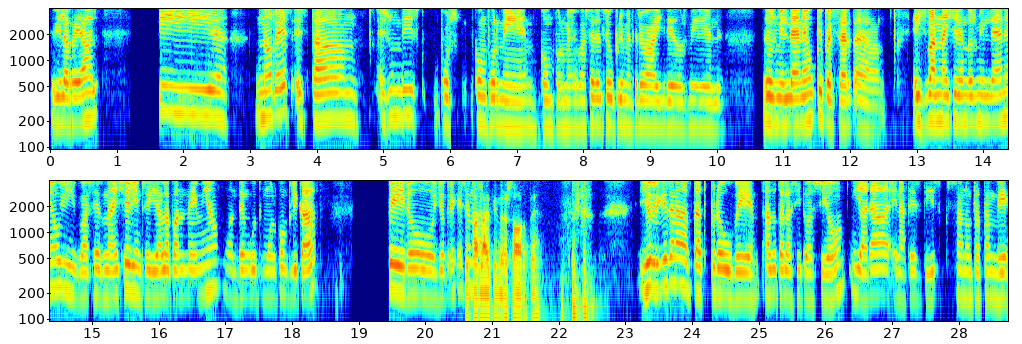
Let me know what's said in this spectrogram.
de Villarreal, i no res, està, és un disc pues, conforme, conforme va ser el seu primer treball de 2000, de 2019, que per cert, eh, ells van néixer en 2019 i va ser néixer i en seguida la pandèmia ho han tingut molt complicat, però jo crec que s'han... Parlar de tindre sort, eh? Jo crec que s'han adaptat prou bé a tota la situació i ara en aquest disc s'ha notat també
